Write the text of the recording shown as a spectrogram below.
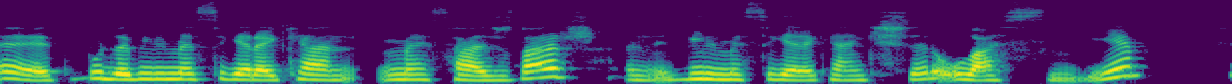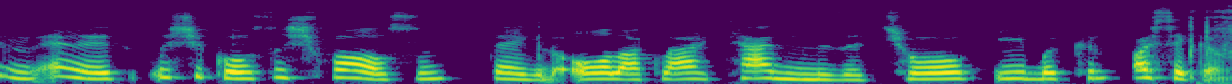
Evet burada bilmesi gereken mesajlar hani bilmesi gereken kişilere ulaşsın diye. Şimdi evet ışık olsun şifa olsun sevgili oğlaklar kendinize çok iyi bakın. Hoşçakalın.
